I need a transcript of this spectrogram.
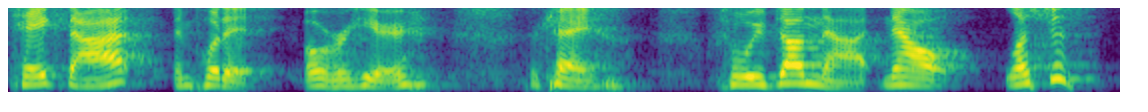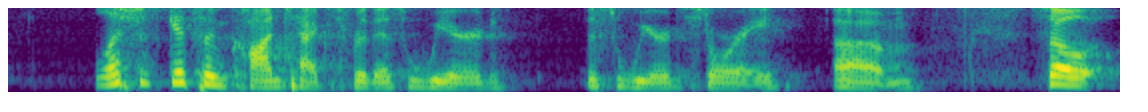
take that and put it over here. Okay, so we've done that. Now let's just let's just get some context for this weird this weird story. Um, so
